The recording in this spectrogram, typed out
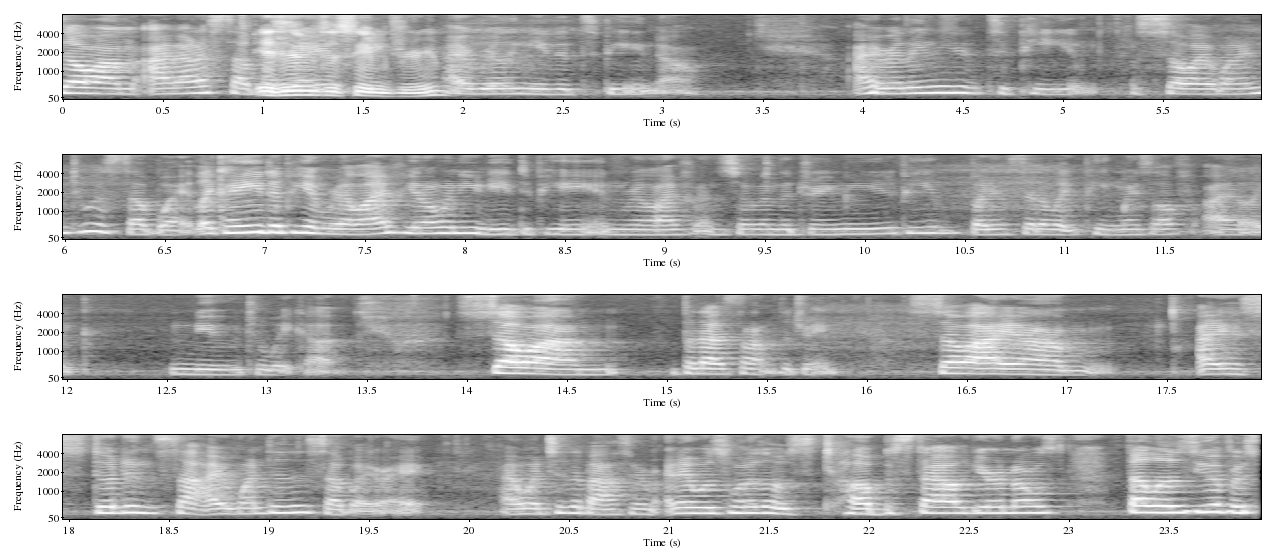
So um, I'm at a subway. Isn't it the same dream? I really needed to pee. No, I really needed to pee. So I went into a subway. Like I need to pee in real life. You know when you need to pee in real life, and so in the dream you need to pee. But instead of like peeing myself, I like knew to wake up. So um, but that's not the dream. So I um, I stood inside. I went to the subway. Right. I went to the bathroom, and it was one of those tub style urinals. Fellas, you ever s-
